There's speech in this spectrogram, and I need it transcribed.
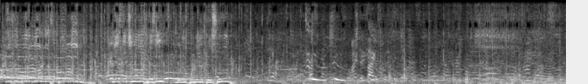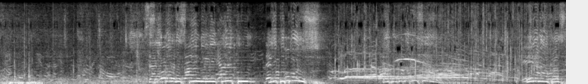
Hai să aplaudăm, hai să aplaudăm! Este cineva prezent din la familia 31? Se acordă standul median de păpuși. La păpuși. Irina a fost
